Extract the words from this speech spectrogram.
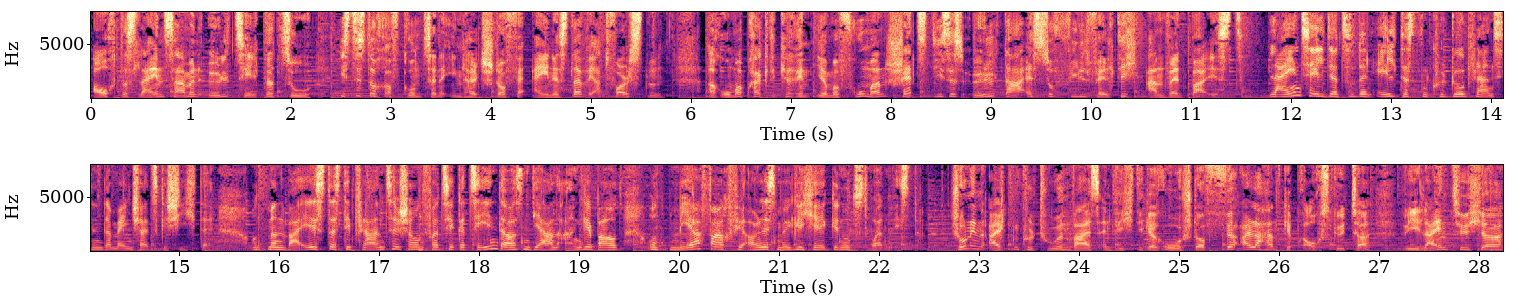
Auch das Leinsamenöl zählt dazu, ist es doch aufgrund seiner Inhaltsstoffe eines der wertvollsten. Aromapraktikerin Irma Frumann schätzt dieses Öl, da es so vielfältig anwendbar ist. Lein zählt ja zu den ältesten Kulturpflanzen in der Menschheitsgeschichte. Und man weiß, dass die Pflanze schon vor ca. 10.000 Jahren angebaut und mehrfach für alles Mögliche genutzt worden ist. Schon in alten Kulturen war es ein wichtiger Rohstoff für allerhand Gebrauchsgüter wie Leintücher,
